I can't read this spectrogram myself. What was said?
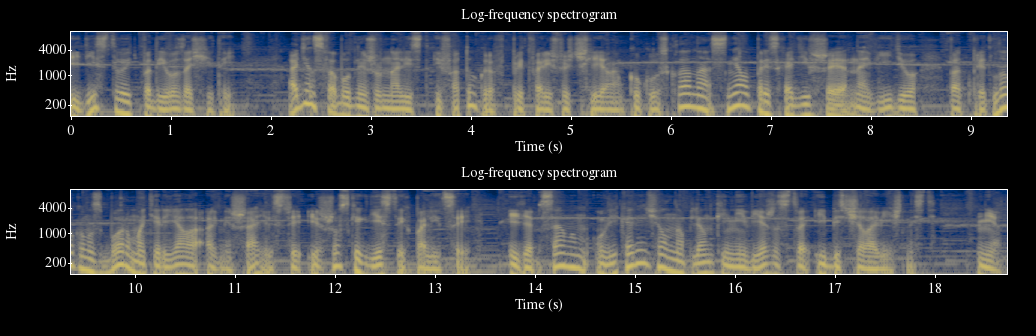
и действовать под его защитой. Один свободный журналист и фотограф, притворившись членом Куклус-клана, снял происходившее на видео под предлогом сбора материала о вмешательстве и жестких действиях полиции, и тем самым увековечил на пленке невежество и бесчеловечность. Нет,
